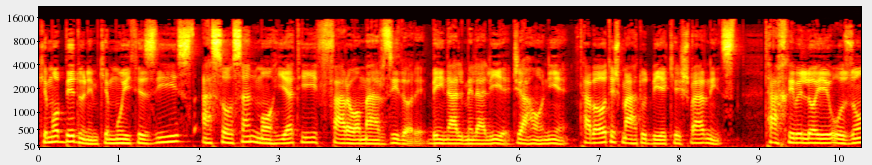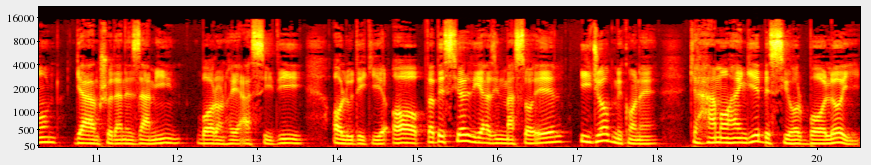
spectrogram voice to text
که ما بدونیم که محیط زیست اساسا ماهیتی فرامرزی داره بین المللی جهانیه طبعاتش محدود به یک کشور نیست. تخریب لایه اوزون، گرم شدن زمین، بارانهای اسیدی، آلودگی آب و بسیاری دیگه از این مسائل ایجاب می‌کنه که هماهنگی بسیار بالایی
